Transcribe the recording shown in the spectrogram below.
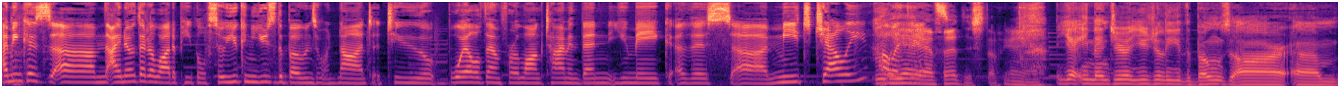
I mean, because um, I know that a lot of people, so you can use the bones and whatnot to boil them for a long time, and then you make uh, this uh, meat jelly. Oh, yeah, yeah, I've heard this stuff. Yeah, yeah. Yeah, in Nigeria, usually the bones are um,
